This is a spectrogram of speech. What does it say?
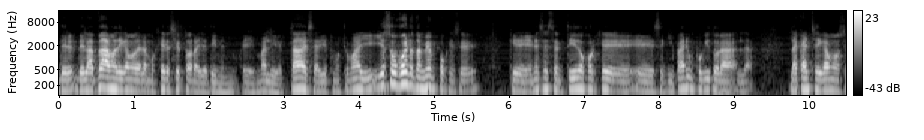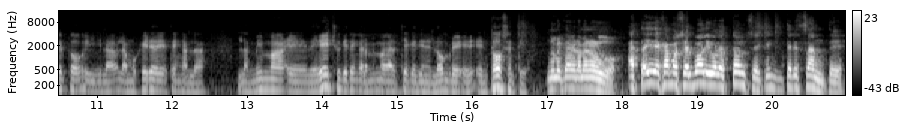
de, las damas, digamos, de las mujeres, ¿cierto? Ahora ya tienen eh, más libertad, se ha abierto mucho más. Y, eso es bueno también porque se, que en ese sentido, Jorge, eh, se equipare un poquito la, la, cancha, digamos, ¿cierto? Y las mujeres tengan la, las mismas eh, y que tengan la misma garantía que tiene el hombre en, en todo sentido. No me cabe la menor duda. Hasta ahí dejamos el voleibol entonces, qué interesante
